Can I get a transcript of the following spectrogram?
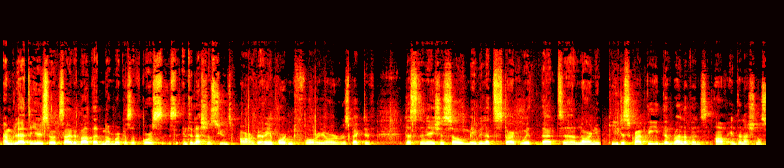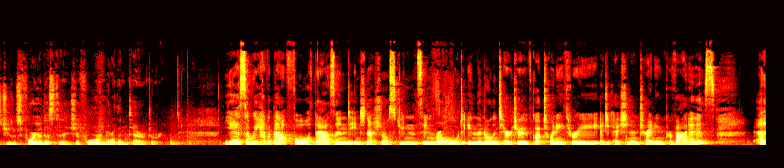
I'm glad to hear you're so excited about that number because, of course, international students are very important for your respective destinations. So maybe let's start with that, uh, Larnie. Can you describe the, the relevance of international students for your destination, for Northern Territory? Yeah, so we have about 4,000 international students enrolled in the Northern Territory. We've got 23 education and training providers. Uh,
